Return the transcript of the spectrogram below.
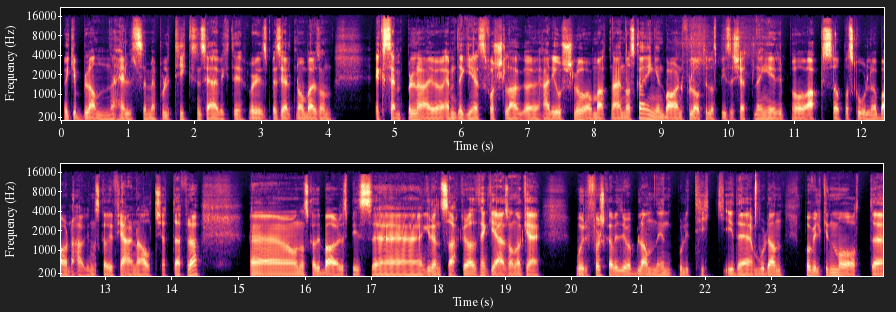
og ikke blande helse med politikk, syns jeg er viktig. Fordi spesielt nå bare sånn Eksempel er jo MDGs forslag her i Oslo om at nei, nå skal ingen barn få lov til å spise kjøtt lenger på AKS og på skole og barnehagen. Nå skal vi fjerne alt kjøtt derfra. Og nå skal de bare spise grønnsaker. Og da tenker jeg sånn, ok, hvorfor skal vi drive og blande inn politikk i det? Hvordan, på hvilken måte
